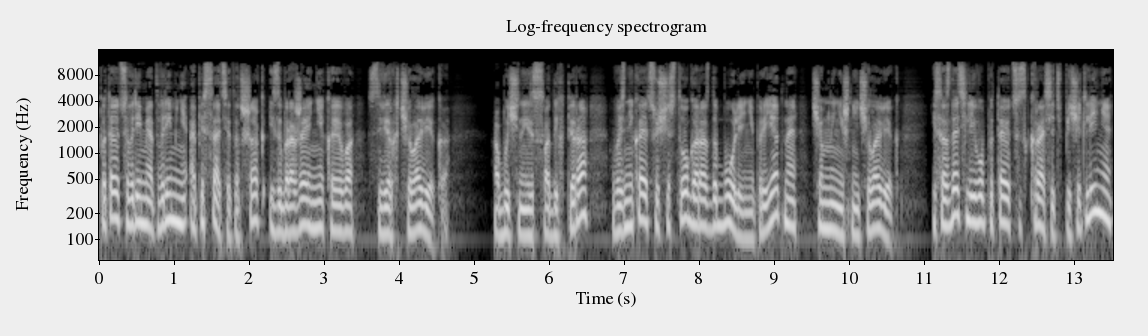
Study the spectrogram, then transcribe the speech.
пытаются время от времени описать этот шаг, изображая некоего сверхчеловека. Обычно из сводых пера возникает существо гораздо более неприятное, чем нынешний человек – и создатели его пытаются скрасить впечатление,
